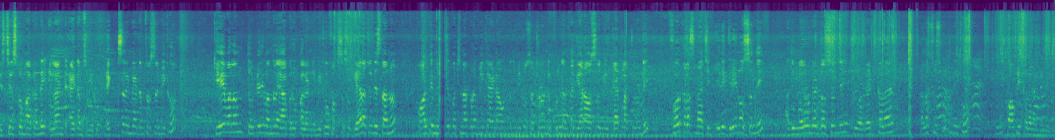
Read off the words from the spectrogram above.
మిస్ చేసుకోమాకండి. ఇలాంటి ఐటమ్స్ మీకు ఎక్సలెంట్ ఐటమ్స్ వస్తాయి మీకు. కేవలం తొమ్మిది వందల యాభై రూపాయలండి. మీకు ఫస్ట్ గేరా చూపిస్తాను. క్వాలిటీ మీ దగ్గరికి వచ్చినా కూడా మీకు ఐడియా ఉంటుంది. మీకు సార్ చూడండి ఫుల్ ఎంత గేరా వస్తుంది మీకు క్యాటలాగ్ చూడండి. ఫోర్ కలర్స్ మ్యాచింగ్ ఇది గ్రీన్ వస్తుంది అది మెరూన్ రెడ్ వస్తుంది ఇది రెడ్ కలర్ కలర్స్ చూసుకుంటే మీకు ఇది కాఫీ కలర్ అండి మీకు.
